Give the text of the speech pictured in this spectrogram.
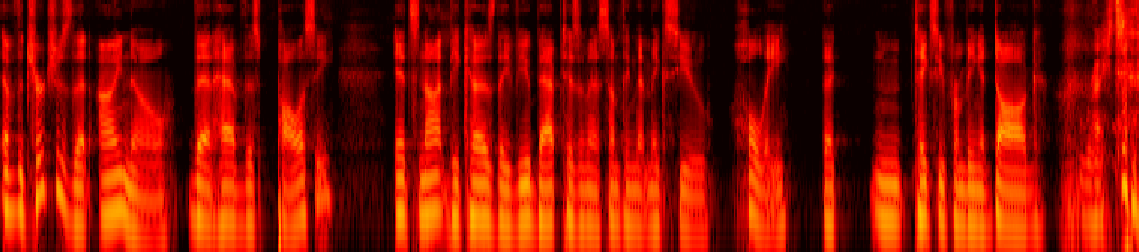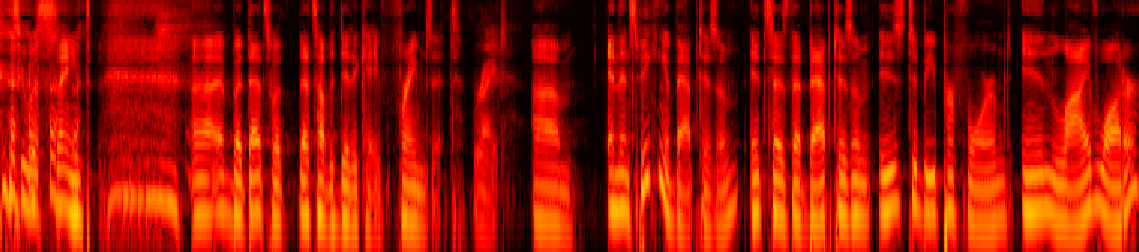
of the churches that I know that have this policy, it's not because they view baptism as something that makes you holy, that mm, takes you from being a dog Right. to a saint. Uh, but that's what that's how the Didache frames it. right. Um, and then speaking of baptism, it says that baptism is to be performed in live water.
